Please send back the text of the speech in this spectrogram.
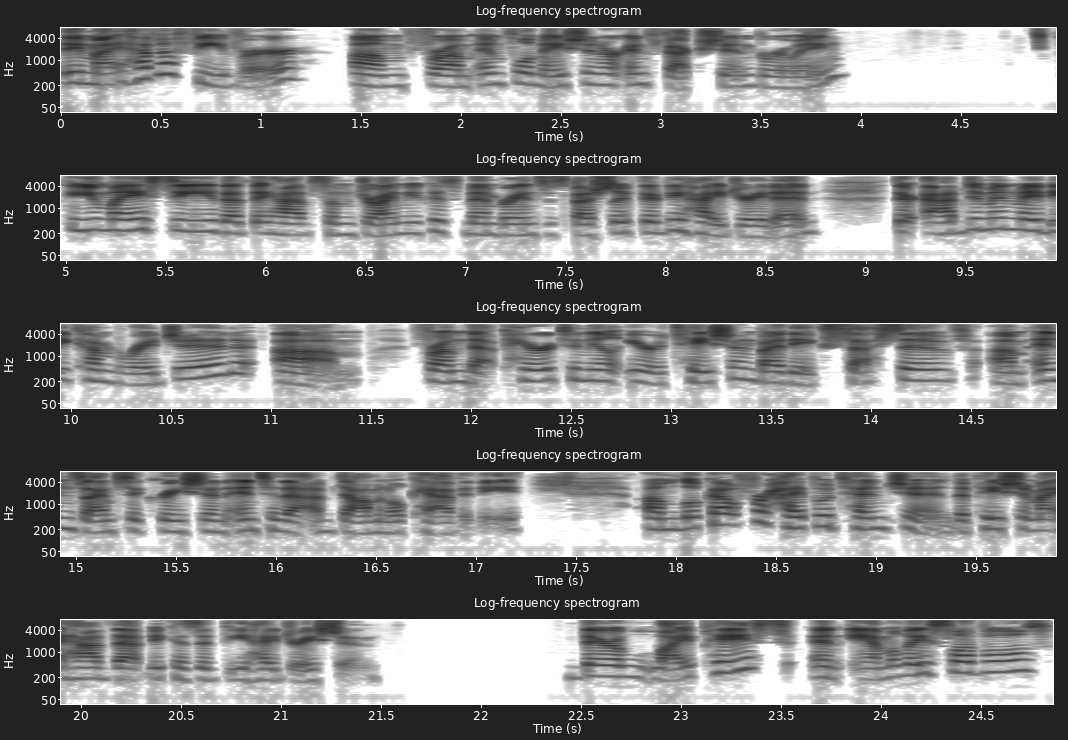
They might have a fever um, from inflammation or infection brewing you may see that they have some dry mucous membranes, especially if they're dehydrated. Their abdomen may become rigid um, from that peritoneal irritation by the excessive um, enzyme secretion into the abdominal cavity. Um, look out for hypotension. The patient might have that because of dehydration. Their lipase and amylase levels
